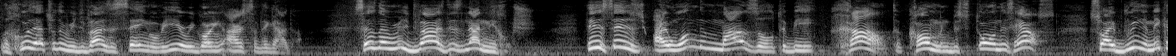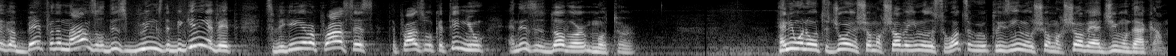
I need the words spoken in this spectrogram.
L'chur, that's what the Ridvaz is saying over here regarding Arsa de Gada. Says the Ridvaz, this is not nichush. This is, I want the mazel to be chal, to come and bestow on this house. So I bring and make like a bed for the mazel. This brings the beginning of it. It's the beginning of a process. The process will continue, and this is davar mutter. Anyone who wants to join the Shomach Shava email to WhatsApp group, please email shomachshava at gmail.com.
